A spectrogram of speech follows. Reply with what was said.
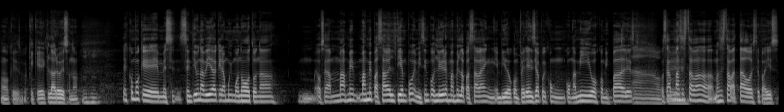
¿no? que, que quede claro eso, ¿no? Es como que me se- sentí una vida que era muy monótona. O sea, más me, más me pasaba el tiempo, en mis tiempos libres más me la pasaba en, en videoconferencia, pues con, con amigos, con mis padres. Ah, O sea, más estaba, más estaba atado a este país.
